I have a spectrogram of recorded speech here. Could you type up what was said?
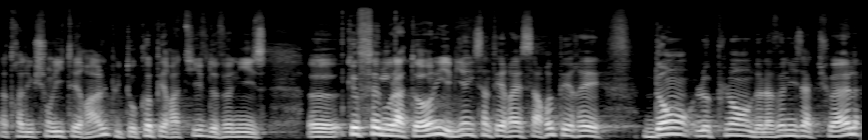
la traduction littérale, plutôt coopérative de Venise. Euh, que fait Muratori? Eh bien, Il s'intéresse à repérer dans le plan de la Venise actuelle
